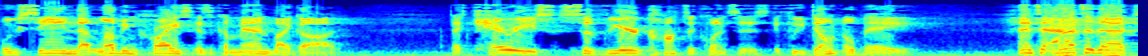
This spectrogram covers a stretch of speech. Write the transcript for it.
We've seen that loving Christ is a command by God that carries severe consequences if we don't obey. And to add to that,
